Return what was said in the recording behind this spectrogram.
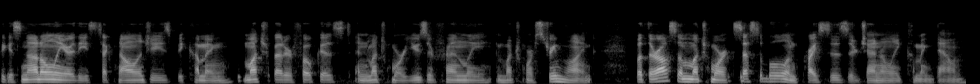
because not only are these technologies becoming much better focused and much more user friendly and much more streamlined, but they're also much more accessible and prices are generally coming down.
